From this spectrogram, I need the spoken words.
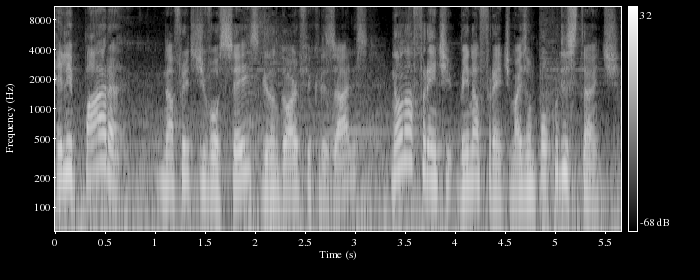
Ele para na frente de vocês, Grandorf e Crisales. Não na frente, bem na frente, mas um pouco distante.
